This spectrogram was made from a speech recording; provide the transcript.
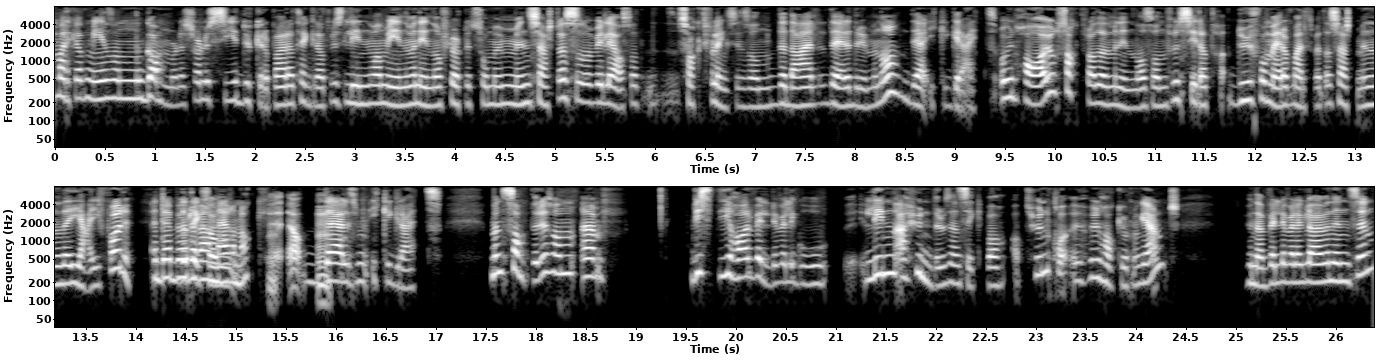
merker at min sånn gamle sjalusi dukker opp her. Og tenker at Hvis Linn var min venninne og flørtet så med min kjæreste, så ville jeg også sagt for lenge siden sånn Det der dere driver med nå, det er ikke greit. Og hun har jo sagt fra denne venninnen, og sånn, for hun sier at du får mer oppmerksomhet av kjæresten min enn det jeg får. Det burde tenker være sånn- mer enn nok. Ja, Det er liksom ikke greit. Men samtidig sånn eh, Hvis de har veldig, veldig god Linn er 100 sikker på at hun, hun har ikke gjort noe gærent. Hun er veldig veldig glad i venninnen sin.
